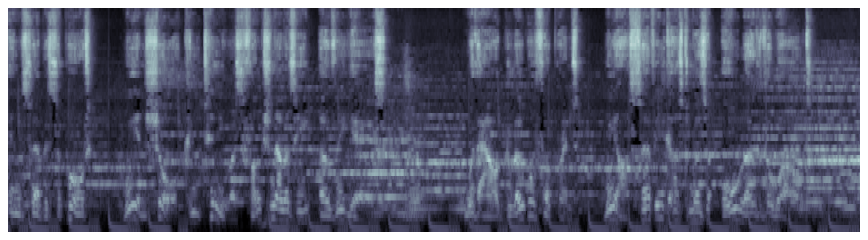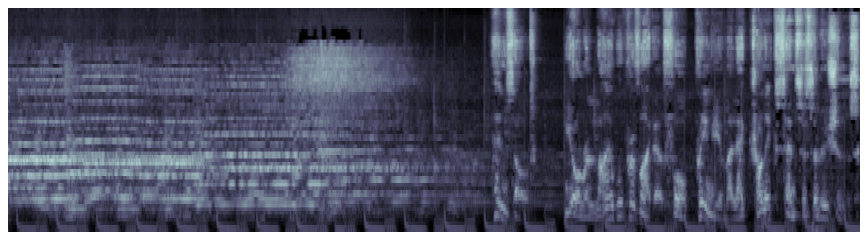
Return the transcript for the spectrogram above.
in service support, we ensure continuous functionality over years. With our global footprint, we are serving customers all over the world. Hensoldt, your reliable provider for premium electronic sensor solutions.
